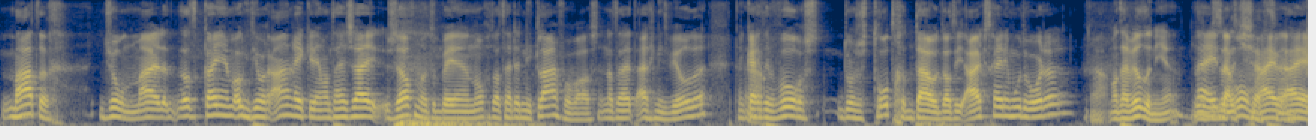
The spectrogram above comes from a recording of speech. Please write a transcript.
matig, John. Maar dat, dat kan je hem ook niet heel erg aanrekenen. Want hij zei zelf notabene nog dat hij er niet klaar voor was. En dat hij het eigenlijk niet wilde. Dan krijgt hij vervolgens door zijn strot gedouwd dat hij Ajax-trainer moet worden. Ja, want hij wilde niet, hè? Nee, daarom. zegt, hij, ja. hij,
